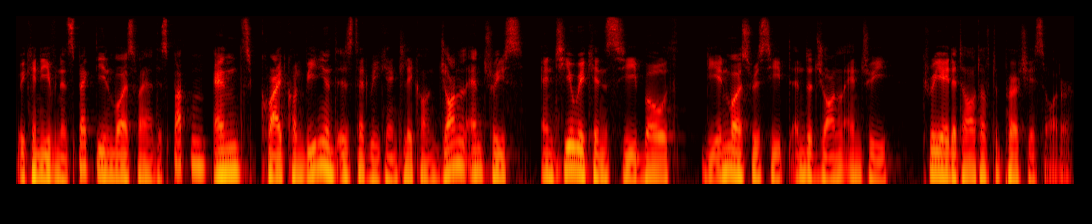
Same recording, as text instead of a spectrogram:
We can even inspect the invoice via this button. And quite convenient is that we can click on journal entries. And here we can see both the invoice received and the journal entry created out of the purchase order.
